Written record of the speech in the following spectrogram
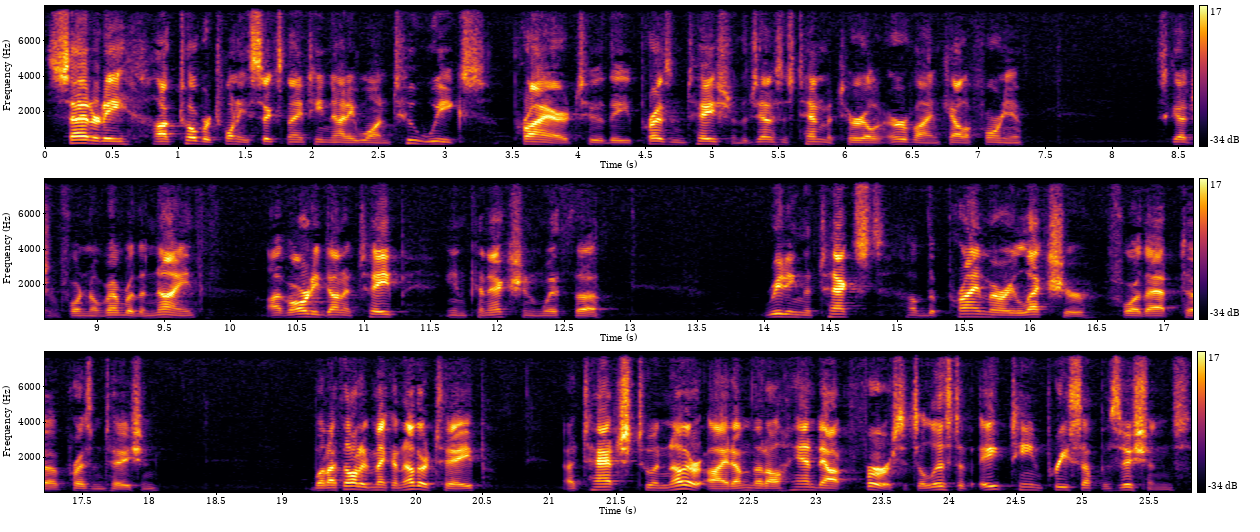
Saturday, October 26, 1991, two weeks prior to the presentation of the Genesis 10 material in Irvine, California, scheduled for November the 9th, I've already done a tape in connection with uh, reading the text of the primary lecture for that uh, presentation. But I thought I'd make another tape attached to another item that I'll hand out first. It's a list of 18 presuppositions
